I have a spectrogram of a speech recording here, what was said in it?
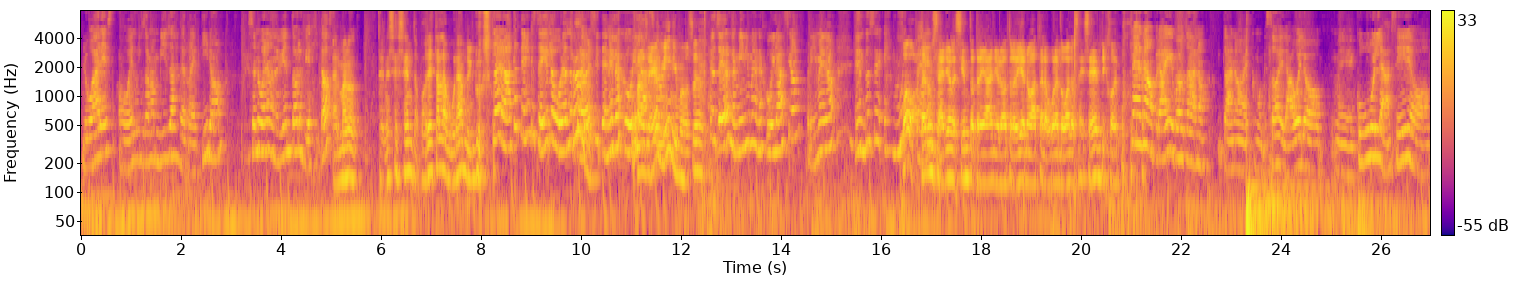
lugares, o ellos lo llaman villas de retiro, son lugares donde viven todos los viejitos. Hermano, tenés 60, podría estar laburando incluso. Claro, acá tienen que seguir laburando Claro. para ver si tenés la jubilación. Para llegar al mínimo, o sea. Para llegar a la mínima de la jubilación, primero. Entonces es muy Fue a votar un señor de 103 años el otro día, no va a estar laburando va a los 60, hijo de puta. Claro, no, pero ahí vos ya no. Ya no, es como que sos el abuelo eh, cool, así, o.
